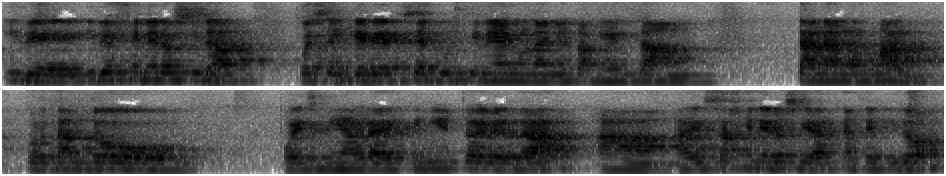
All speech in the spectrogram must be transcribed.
y de, generosidad, pues el querer ser Dulcinea en un año también tan, tan anormal. Por tanto, pues mi agradecimiento de verdad a, a, esa generosidad que han tenido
